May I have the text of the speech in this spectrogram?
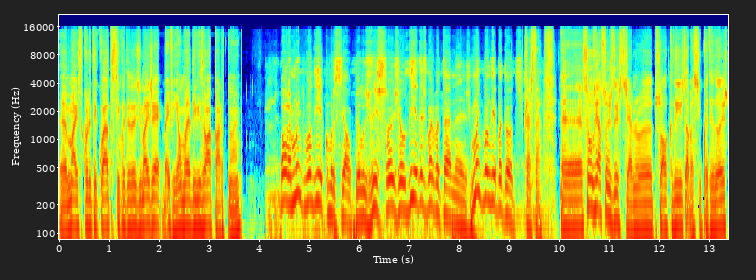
uh, mais de 44, 52,5. É, enfim, é uma divisão à parte, não é? Ora, muito bom dia comercial. Pelos vistos, hoje é o dia das barbatanas. Muito bom dia para todos. Cá está. Uh, são reações deste género. Uh, pessoal que diz, ah, mas 52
